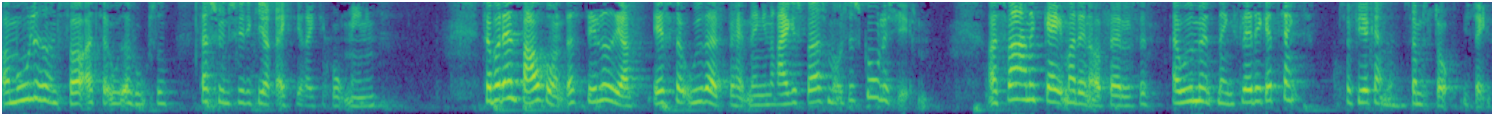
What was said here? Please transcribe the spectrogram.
og muligheden for at tage ud af huset, der synes vi, det giver rigtig, rigtig god mening. Så på den baggrund, der stillede jeg efter udvalgsbehandlingen en række spørgsmål til skolechefen. Og svarene gav mig den opfattelse, at udmyndningen slet ikke er tænkt så firkantet, som det står i sagen.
